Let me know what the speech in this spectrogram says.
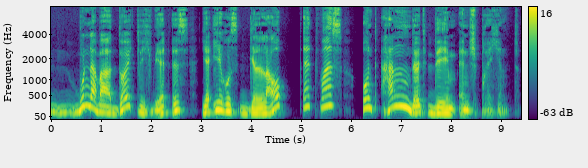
wunderbar deutlich wird, ist, Jairus glaubt etwas und handelt dementsprechend.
